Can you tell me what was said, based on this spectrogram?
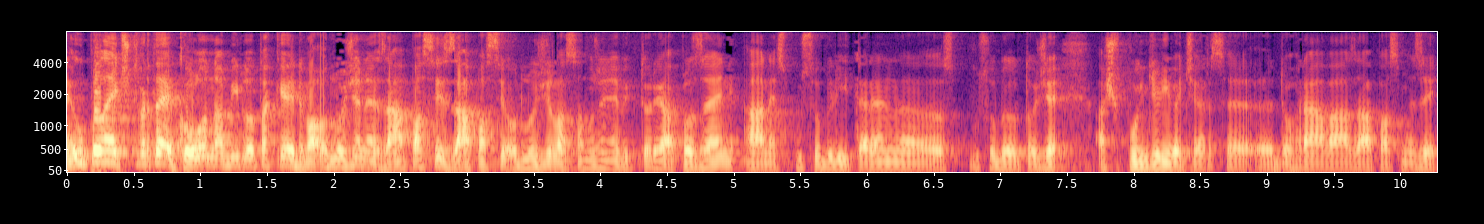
Neúplné čtvrté kolo nabídlo také dva odložené zápasy. Zápasy odložila samozřejmě Viktoria Plzeň a nespůsobilý terén eh, způsobil to, že až v pondělí večer se eh, dohrává zápas mezi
